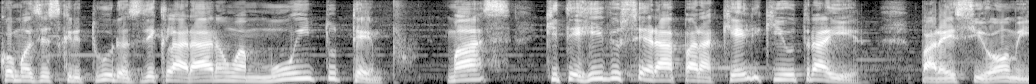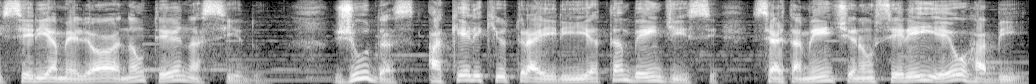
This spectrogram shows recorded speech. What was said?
como as Escrituras declararam há muito tempo. Mas que terrível será para aquele que o trair! Para esse homem seria melhor não ter nascido. Judas, aquele que o trairia, também disse: Certamente não serei eu, Rabi.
